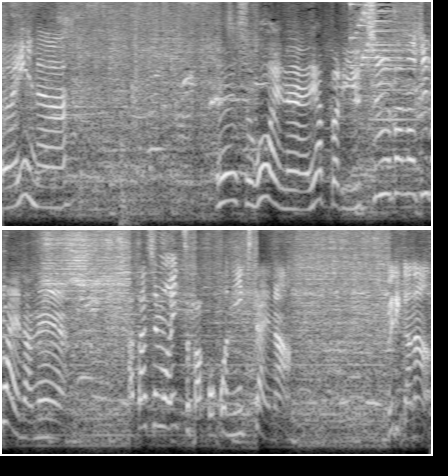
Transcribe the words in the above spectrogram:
あいいねえー、すごいね。やっぱり YouTube の時代だね。私もいつかここに行きたいな。無理かな？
